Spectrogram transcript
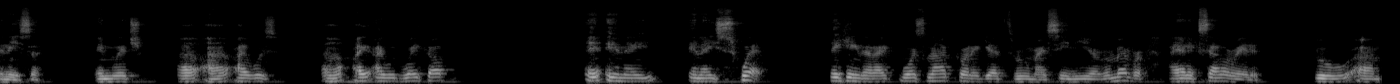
Denisa, in which uh, I, I, was uh, I, I, would wake up in, in, a in a sweat, thinking that I was not going to get through my senior year. Remember, I had accelerated through um,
